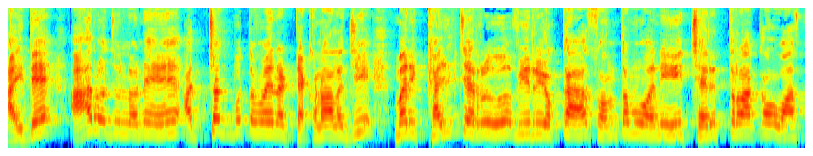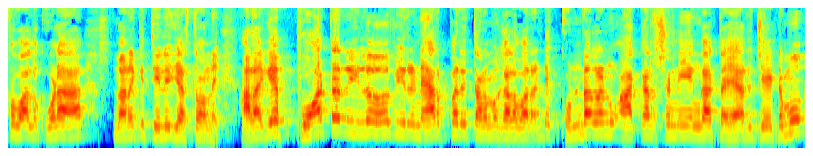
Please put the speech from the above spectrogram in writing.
అయితే ఆ రోజుల్లోనే అత్యద్భుతమైన టెక్నాలజీ మరి కల్చర్ వీరి యొక్క సొంతము అని చరిత్రక వాస్తవాలు కూడా మనకి తెలియజేస్తూ ఉన్నాయి. అలాగే పోటరీలో వీరు నేర్పరితనము గలవారు. అంటే కుండలను ఆకర్షణీయంగా తయారు చేయటము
